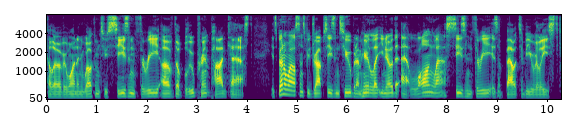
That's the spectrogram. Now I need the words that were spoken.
Hello, everyone, and welcome to season three of the Blueprint Podcast. It's been a while since we dropped season two, but I'm here to let you know that at long last, season three is about to be released.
